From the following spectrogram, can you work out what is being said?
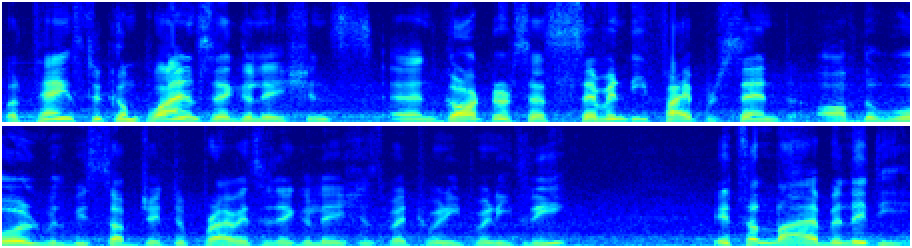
but thanks to compliance regulations, and Gartner says 75% of the world will be subject to privacy regulations by 2023, it's a liability.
